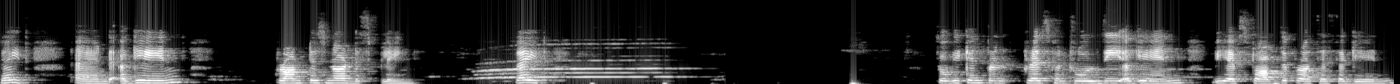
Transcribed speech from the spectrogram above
Right? And again prompt is not displaying. Right so we can pr press ctrl Z again. We have stopped the process again.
